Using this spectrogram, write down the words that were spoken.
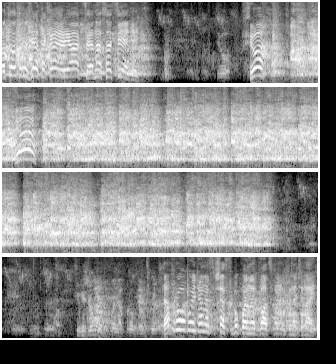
Вот тут, друзья, такая реакция на соседей. Все? Все? Тяжело, понял, пробую. Да пробуйте, он сейчас буквально 20 минут и начинает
